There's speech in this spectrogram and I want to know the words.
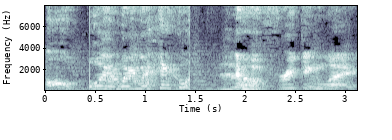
oh, wait, wait, wait, wait. No freaking way.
